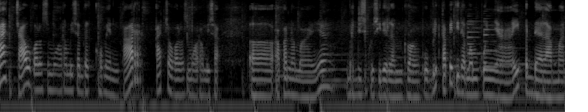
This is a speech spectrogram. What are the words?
kacau kalau semua orang bisa berkomentar kacau kalau semua orang bisa uh, apa namanya berdiskusi dalam ruang publik tapi tidak mempunyai pedalaman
